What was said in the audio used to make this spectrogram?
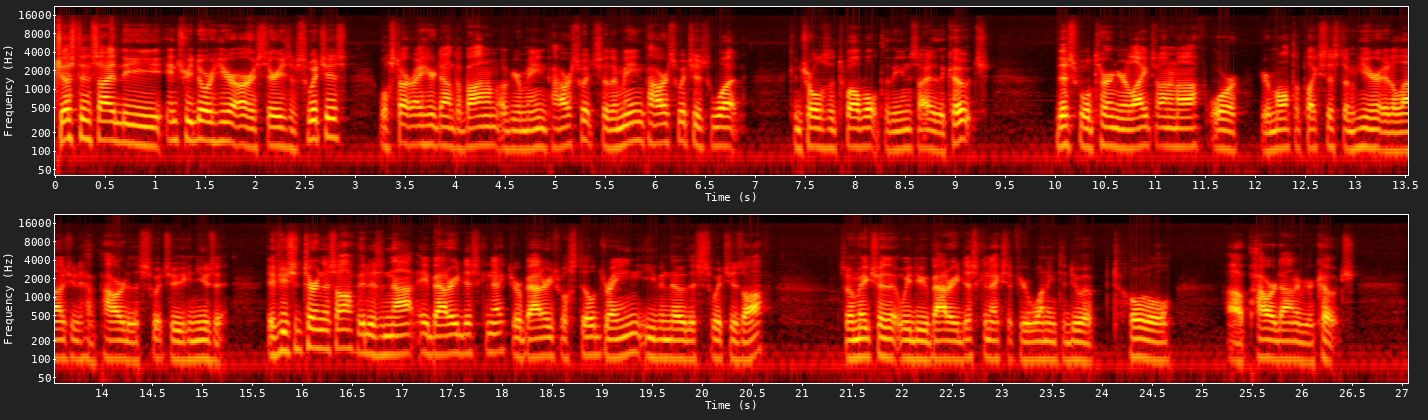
Just inside the entry door here are a series of switches. We'll start right here down at the bottom of your main power switch. So the main power switch is what controls the 12 volt to the inside of the coach. This will turn your lights on and off or your multiplex system here. It allows you to have power to the switch so you can use it. If you should turn this off, it is not a battery disconnect. Your batteries will still drain even though this switch is off. So make sure that we do battery disconnects if you're wanting to do a total uh, power down of your coach.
